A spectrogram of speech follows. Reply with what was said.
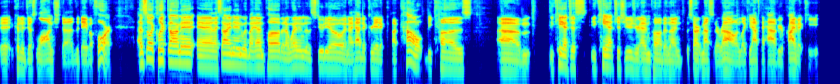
it could have just launched uh, the day before. And so I clicked on it and I signed in with my NPub and I went into the studio and I had to create an account because um, you can't just you can't just use your NPub and then start messing around. Like you have to have your private key.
